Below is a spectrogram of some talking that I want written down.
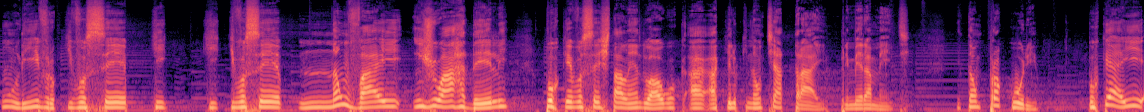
um livro que você que, que você não vai enjoar dele porque você está lendo algo aquilo que não te atrai, primeiramente. Então procure. Porque aí,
